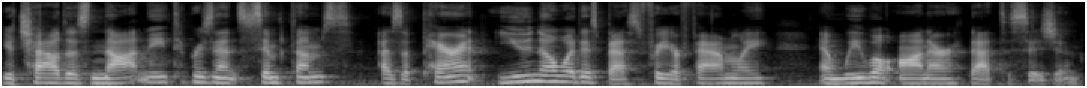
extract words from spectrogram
Your child does not need to present symptoms. As a parent, you know what is best for your family, and we will honor that decision.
